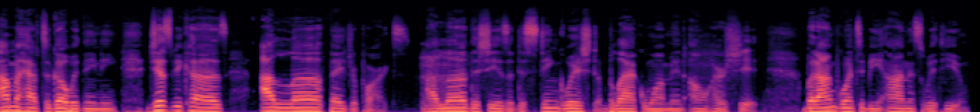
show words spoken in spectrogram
I'm gonna have to go with Nene just because I love Phaedra Parks. I love that she is a distinguished black woman on her shit. But I'm going to be honest with you.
